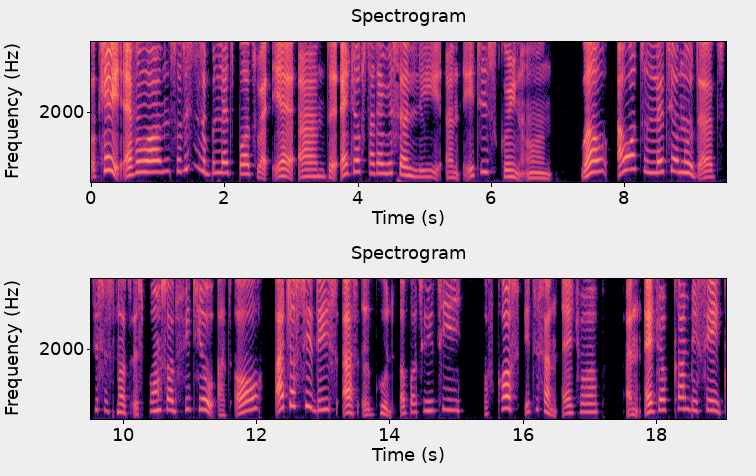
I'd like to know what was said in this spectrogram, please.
Okay everyone, so this is a bullet bot right here and the airdrop started recently and it is going on. Well, I want to let you know that this is not a sponsored video at all. I just see this as a good opportunity. Of course, it is an airdrop. An airdrop can be fake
